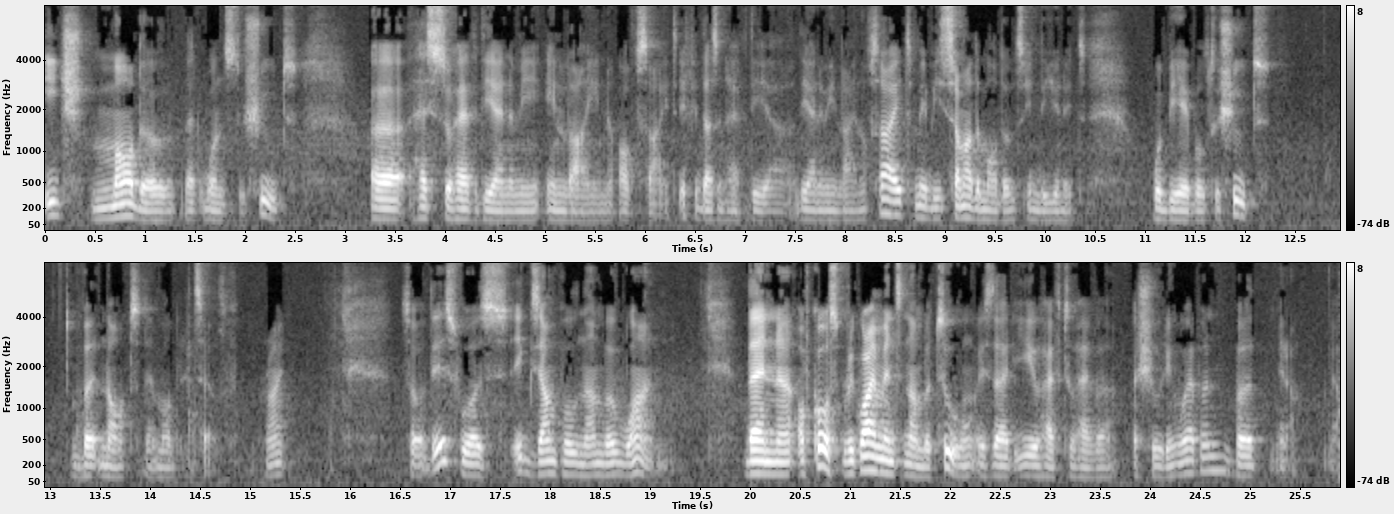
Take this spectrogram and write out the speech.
each model that wants to shoot uh, has to have the enemy in line of sight. If it doesn't have the uh, the enemy in line of sight maybe some other models in the unit will be able to shoot but not the model itself, right? So this was example number one. Then, uh, of course, requirement number two is that you have to have a, a shooting weapon, but, you know, yeah,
